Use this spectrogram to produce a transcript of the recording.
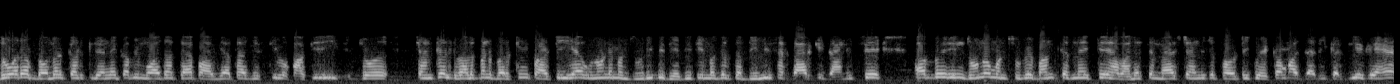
دو ارب ڈالر قرض لینے کا بھی معاہدہ طے پا گیا تھا، جس کی وفاقی جو سینٹرل ڈیولپمنٹ ورکنگ پارٹی ہے، انہوں نے منظوری بھی دے دی تھی، مگر تبدیلی سرکار کی جانب سے اب ان دونوں منصوبے بند کرنے کے حوالے سے میس ٹرانزٹ اتھارٹی کو احکامات جاری کر دیے گئے ہیں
